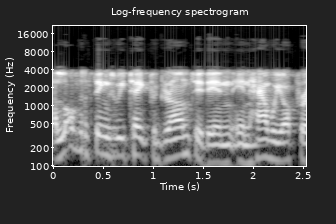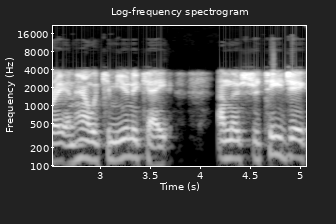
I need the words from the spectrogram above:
a lot of the things we take for granted in, in how we operate and how we communicate and those strategic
